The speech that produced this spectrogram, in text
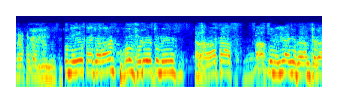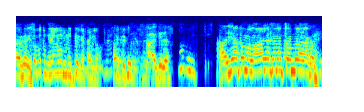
जरा पकड घेऊन ये. तुम्ही काय करा? बनसोडे तुम्ही आकाश। हा. तुम्ही या इथं आमच्या गावी काय हा, या तुम्हाला आल्याच्यानंतर मिळ लागेल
